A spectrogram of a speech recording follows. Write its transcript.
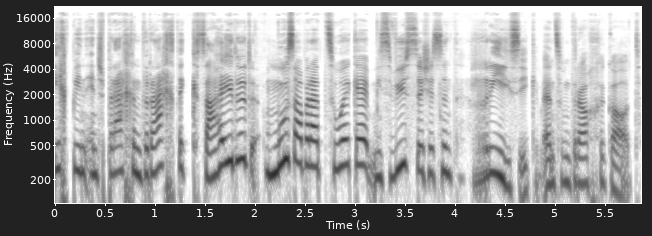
Ich bin entsprechend recht excited, muss aber auch zugeben, mein Wissen ist jetzt nicht riesig, wenn es um Drachen geht.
